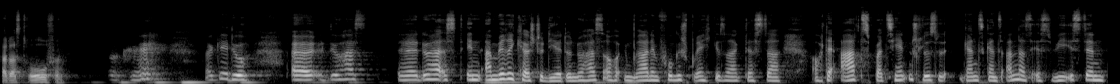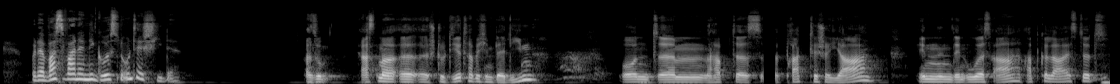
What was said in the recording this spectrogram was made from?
Katastrophe. Okay, okay, du, äh, du hast äh, Du hast in Amerika studiert und du hast auch gerade im Vorgespräch gesagt, dass da auch der Arzt-Patientenschlüssel ganz, ganz anders ist. Wie ist denn, oder was waren denn die größten Unterschiede? Also erstmal äh, studiert habe ich in Berlin und ähm, habe das praktische Jahr in den USA abgeleistet,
